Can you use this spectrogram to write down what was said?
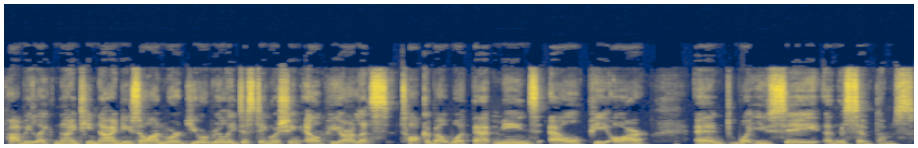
probably like 1990s onward you were really distinguishing lpr let's talk about what that means lpr and what you see and the symptoms.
